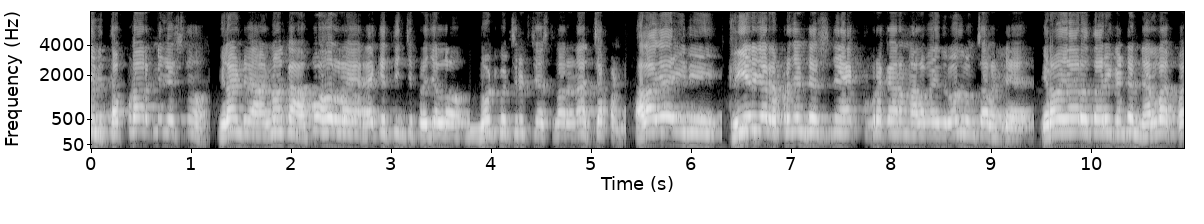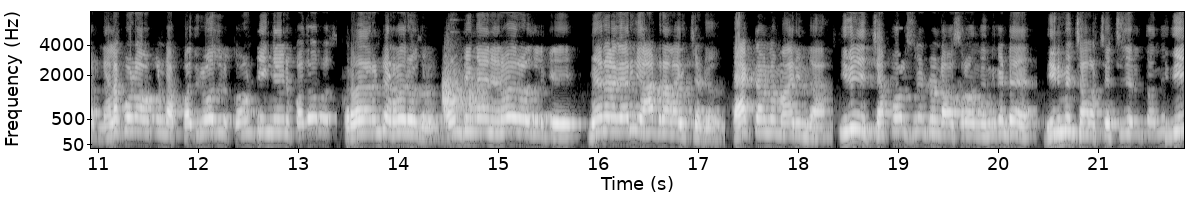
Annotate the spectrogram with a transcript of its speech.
ఇది తప్పుడు ఆర్గనైజేషన్ ఇలాంటి అపోహలు రేకెత్తించి ప్రజల్లో నోటికి వచ్చినట్టు చేస్తున్నారని చెప్పండి. అలాగే ఇది క్లియర్గా రిప్రజెంటేషన్ యాక్ట్ ప్రకారం నలభై ఐదు రోజులు ఉంచాలంటే ఇరవై ఆరో తారీఖు అంటే నెల నెల కూడా అవ్వకుండా పది రోజులు కౌంటింగ్ అయిన పదో రోజు ఇరవై ఆరు అంటే ఇరవై రోజులు కౌంటింగ్ అయిన ఇరవై రోజులకి మీనా గారి ఆర్డర్ అలా ఇచ్చాడు. యాక్ట్ ఏమైనా మారిందా? ఇది చెప్పవలసినటువంటి అవసరం ఉంది. ఎందుకంటే దీని మీద చాలా చర్చ జరుగుతుంది. ఇది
